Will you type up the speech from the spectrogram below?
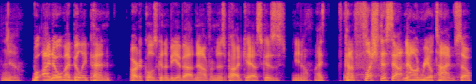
Yeah. Well, I know what my Billy Penn article is going to be about now from this podcast because, you know, I kind of fleshed this out now in real time. So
